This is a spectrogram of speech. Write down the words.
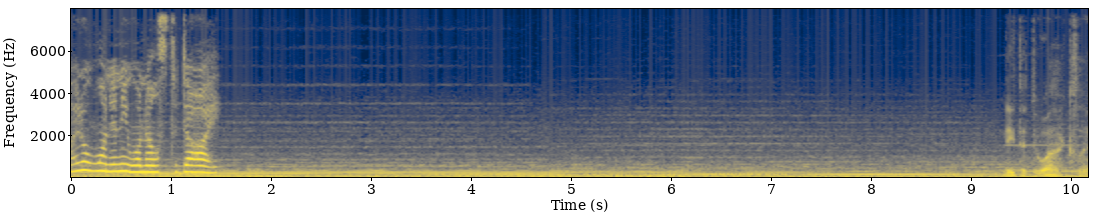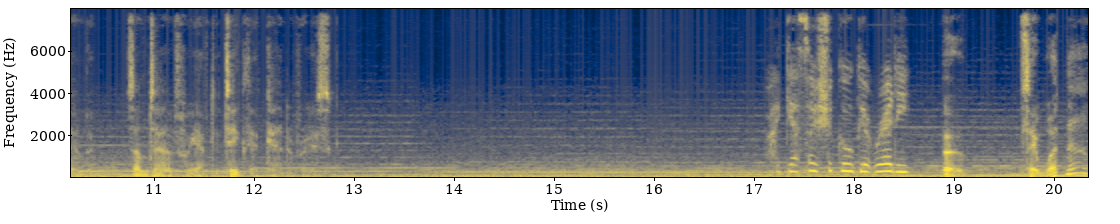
I don't want anyone else to die. Neither do I, Clem, but sometimes we have to take that kind of risk. I guess I should go get ready. Uh, say what now?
